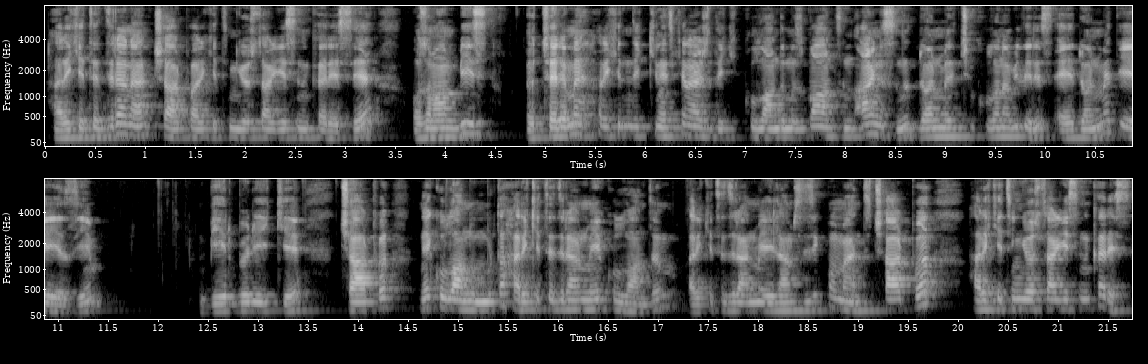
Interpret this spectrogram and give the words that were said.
harekete direnen çarpı hareketin göstergesinin karesi. O zaman biz öteleme hareketindeki kinetik enerjideki kullandığımız bağıntının aynısını dönme için kullanabiliriz. E dönme diye yazayım. 1 bölü 2 çarpı ne kullandım burada? Harekete direnmeyi kullandım. Harekete direnme eylemsizlik momenti çarpı hareketin göstergesinin karesi.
